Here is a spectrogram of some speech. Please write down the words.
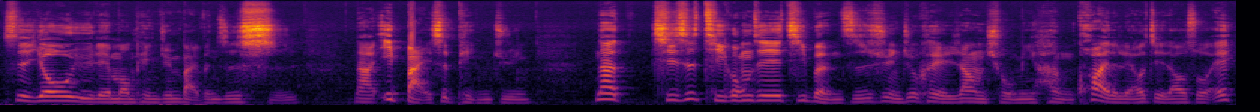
是优于联盟平均百分之十，那一百是平均。那其实提供这些基本资讯，就可以让球迷很快的了解到说，诶，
